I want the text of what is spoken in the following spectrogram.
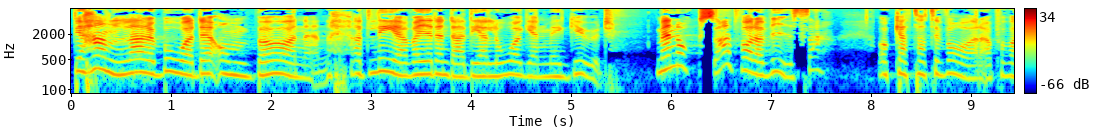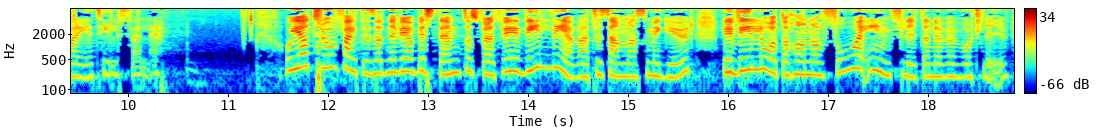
Det handlar både om bönen, att leva i den där dialogen med Gud, men också att vara visa och att ta tillvara på varje tillfälle. Och jag tror faktiskt att när vi har bestämt oss för att vi vill leva tillsammans med Gud, vi vill låta honom få inflytande över vårt liv,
